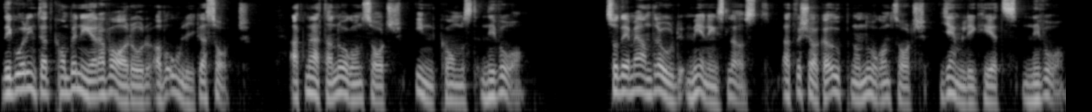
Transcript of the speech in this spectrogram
Det går inte att kombinera varor av olika sort, att mäta någon sorts inkomstnivå. Så det är med andra ord meningslöst att försöka uppnå någon sorts jämlikhetsnivå.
